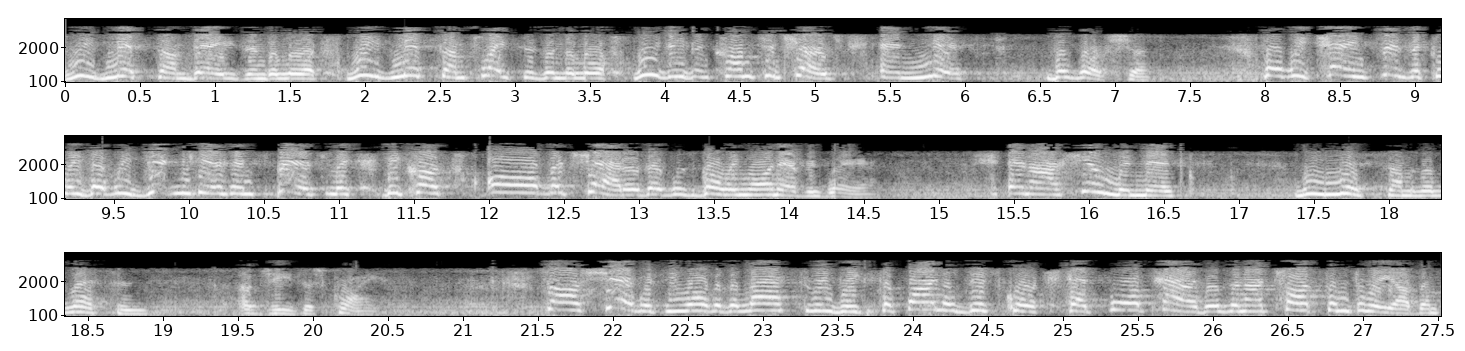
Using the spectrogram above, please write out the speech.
We've missed some days in the Lord. We've missed some places in the Lord. We've even come to church and missed the worship. For we came physically, but we didn't hear him spiritually because all the chatter that was going on everywhere. In our humanness, we missed some of the lessons of Jesus Christ. So I'll share with you over the last three weeks, the final discourse had four parables and I taught from three of them.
